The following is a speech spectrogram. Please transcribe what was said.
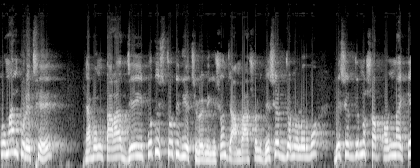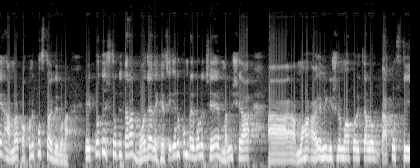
প্রমাণ করেছে এবং তারা যেই প্রতিশ্রুতি দিয়েছিল ইমিগ্রেশন যে আমরা আসলে দেশের জন্য লড়বো, দেশের জন্য সব অন্যায়কে আমরা কখনোই প্রশ্রয় দেব না। এই প্রতিশ্রুতি তারা বজায় রেখেছে। এরকমটাই বলেছে মালয়েশিয়া মহা, ইমিগ্রেশনের মহাপরিচালক দাতুস্তি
